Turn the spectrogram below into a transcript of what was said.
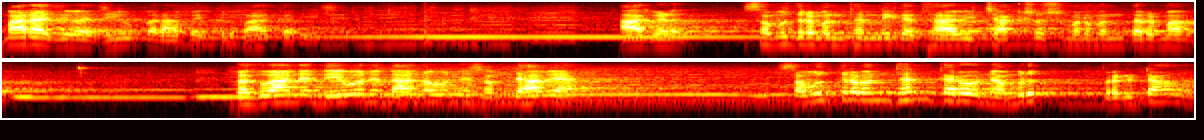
મારા જેવા જીવ પર આપે કૃપા કરી છે. આગળ સમુદ્ર મંથનની કથા આવી ચાક્ષુષ મનમંતરમાં ભગવાને દેવોને દાનવોને સમજાવ્યા સમુદ્ર મંથન કરો ને અમૃત પ્રગટાવો.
